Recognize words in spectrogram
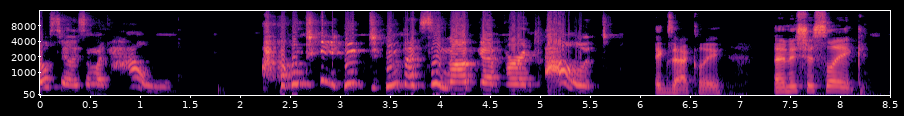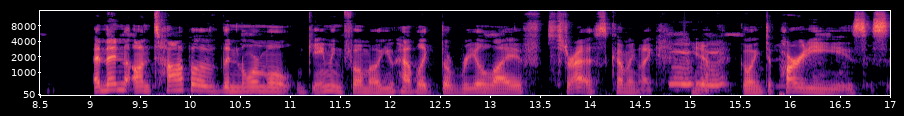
those dailies. I'm like, how? How do you do this and not get burnt out? Exactly. And it's just like and then on top of the normal gaming FOMO, you have like the real life stress coming like you know, Mhm. going to parties,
